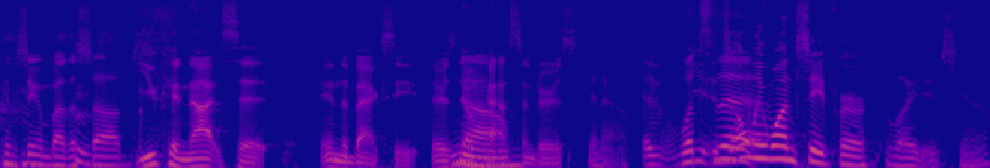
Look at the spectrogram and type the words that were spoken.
consumed by the subs. You cannot sit in the back seat. There's no, No. passengers. you know, Uh, What's it's the only one seat for ladies. You know.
